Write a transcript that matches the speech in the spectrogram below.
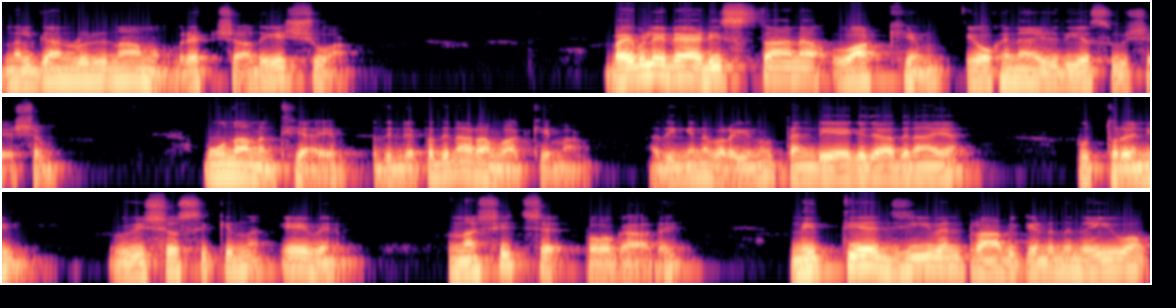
നൽകാനുള്ളൊരു നാമം രക്ഷ അത് യേശുവാണ്. ബൈബിളിലെ അടിസ്ഥാന വാക്യം യോഹന എഴുതിയ സുവിശേഷം മൂന്നാം അധ്യായം അതിന്റെ പതിനാറാം വാക്യമാണ്. അതിങ്ങനെ പറയുന്നു തന്റെ ഏകജാതനായ പുത്രനിൽ വിശ്വസിക്കുന്ന ഏവനും നശിച്ച് പോകാതെ നിത്യജീവൻ പ്രാപിക്കേണ്ടത് ദൈവം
